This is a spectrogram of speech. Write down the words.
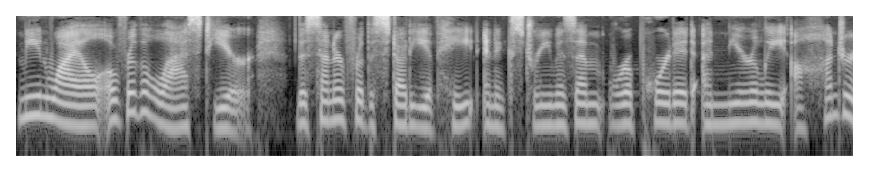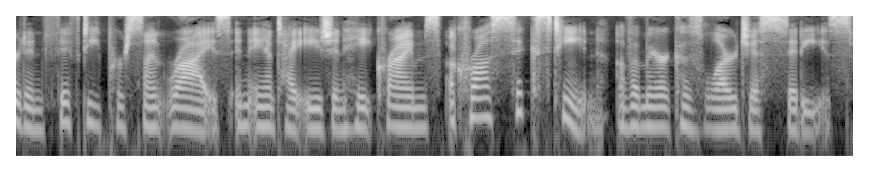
Meanwhile, over the last year, the Center for the Study of Hate and Extremism reported a nearly 150% rise in anti Asian hate crimes across 16 of America's largest cities.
